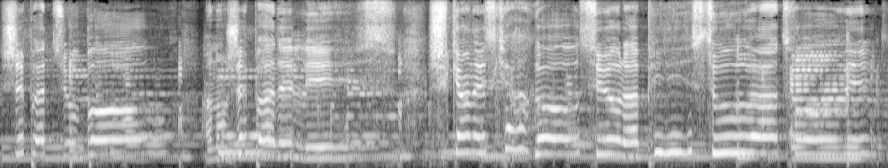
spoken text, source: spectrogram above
J'ai pas de turbo, ah non j'ai pas d'hélice. Je suis qu'un escargot sur la piste, tout va trop vite.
